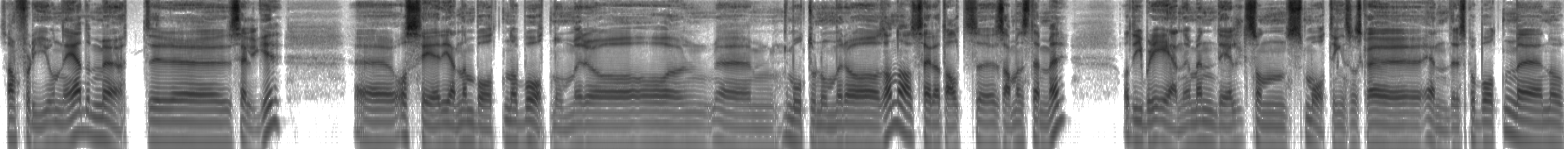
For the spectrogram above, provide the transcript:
Så han flyr jo ned, møter eh, selger, eh, og ser gjennom båten og båtnummer og, eh, motornummer og sånn, og ser at alt eh, sammen stemmer. Og de blir enige om en del sånn småting som skal endres på båten, med noe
